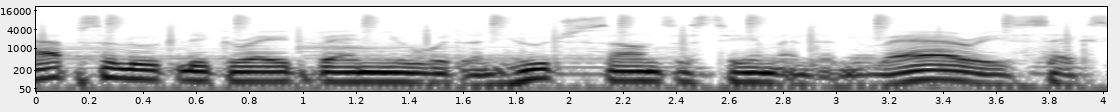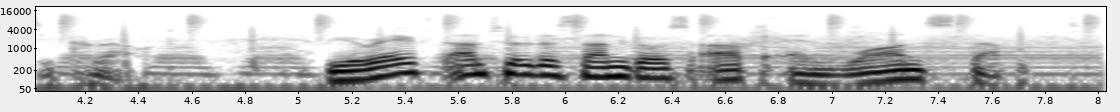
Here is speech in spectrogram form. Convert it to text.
absolutely great venue with a huge sound system and a very sexy crowd. We raved until the sun goes up and won't stop it.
